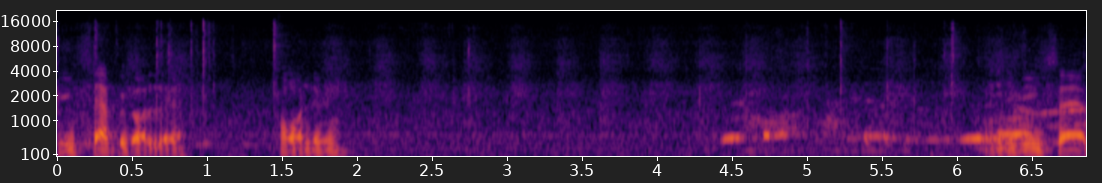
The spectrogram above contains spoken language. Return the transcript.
วิงแซบไปก่อนเลยห่อหนึ่งอันนี้วิงแซบ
